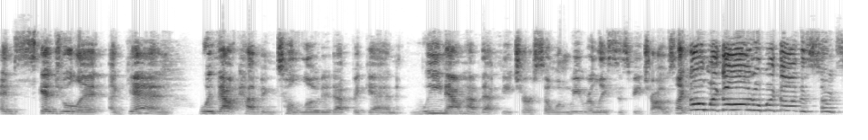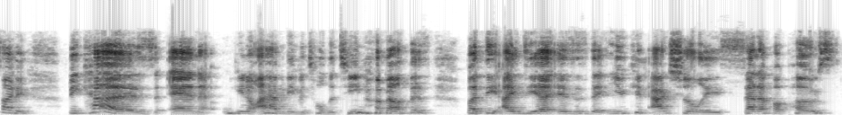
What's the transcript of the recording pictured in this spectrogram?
and schedule it again without having to load it up again. We now have that feature. So when we released this feature i was like oh my god oh my god it's so exciting. Because and you know i haven't even told the team about this but the idea is is that you can actually set up a post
